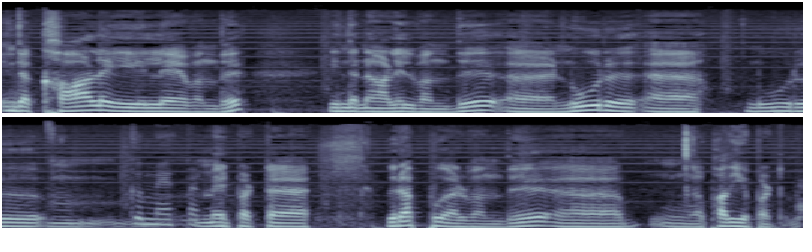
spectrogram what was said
இந்த காலையிலே வந்து இந்த நாளில் வந்து நூறு நூறு மேற்பட்ட. இறப்புகள் வந்து பதியப்பட்டது.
